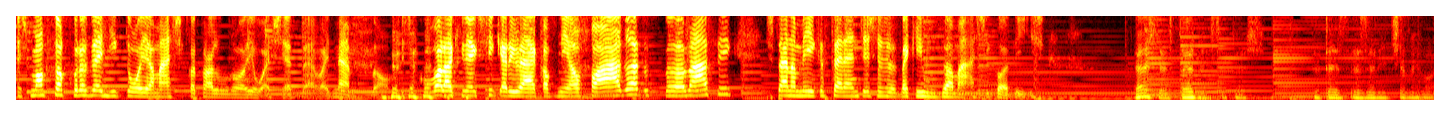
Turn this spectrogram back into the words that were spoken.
És max akkor az egyik tolja a másikat alulról jó esetben, vagy nem tudom. És akkor valakinek sikerül elkapni a fágat, az fölmászik, és utána még a szerencsés esetben kihúzza a másikat is. Persze, ez természetes. Tehát ez, ezzel nincs semmi van.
